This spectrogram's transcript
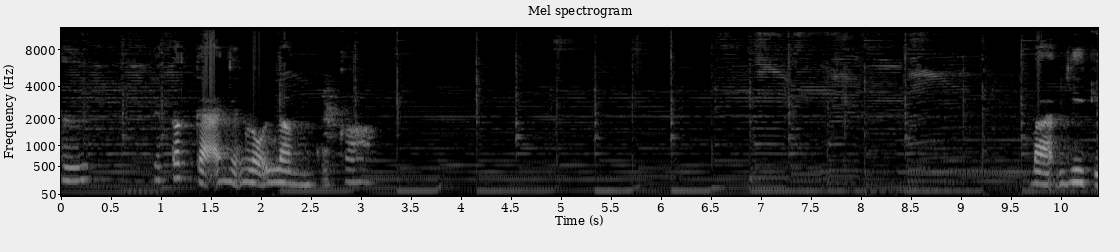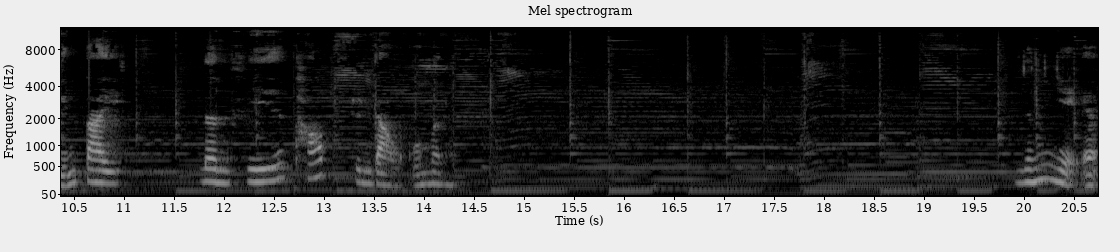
thứ cho tất cả những lỗi lầm của con bạn di chuyển tay lên phía thóp trên đầu của mình nhấn nhẹ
